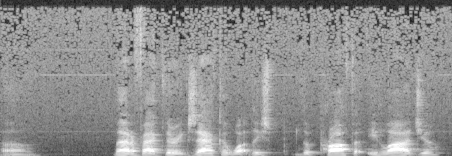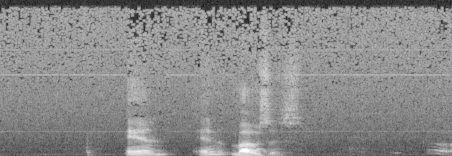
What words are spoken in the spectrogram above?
Um, matter of fact, they're exactly what these the prophet Elijah and and Moses. Uh,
